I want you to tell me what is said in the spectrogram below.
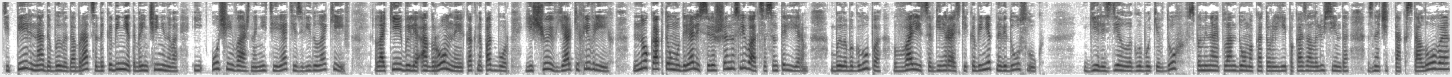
Теперь надо было добраться до кабинета Бринчининова, и очень важно не терять из виду лакеев. Лакеи были огромные, как на подбор, еще и в ярких ливреях но как-то умудрялись совершенно сливаться с интерьером. Было бы глупо ввалиться в генеральский кабинет на виду услуг. Гели сделала глубокий вдох, вспоминая план дома, который ей показала Люсинда. Значит так, столовая,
